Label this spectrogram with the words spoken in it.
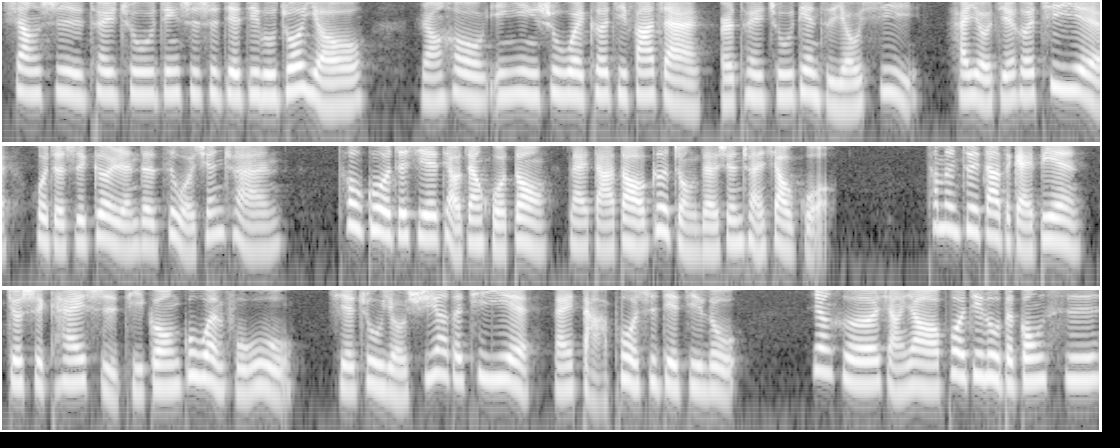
像是推出金氏世界纪录桌游，然后因应数位科技发展而推出电子游戏，还有结合企业或者是个人的自我宣传，透过这些挑战活动来达到各种的宣传效果。他们最大的改变就是开始提供顾问服务。协助有需要的企业来打破世界纪录，任何想要破纪录的公司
